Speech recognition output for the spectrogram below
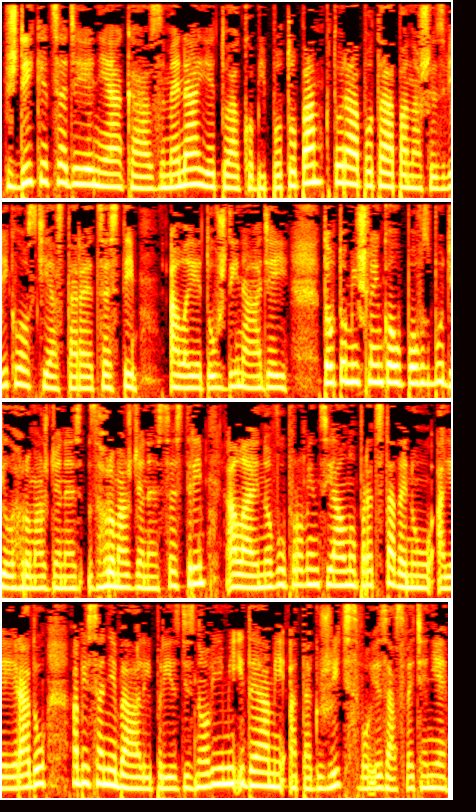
Vždy, keď sa deje nejaká zmena, je to akoby potopa, ktorá potápa naše zvyklosti a staré cesty ale je tu vždy nádej. Touto myšlienkou povzbudil hromaždené, zhromaždené sestry, ale aj novú provinciálnu predstavenú a jej radu, aby sa nebáli prísť s novými ideami a tak žiť svoje zasvetenie.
